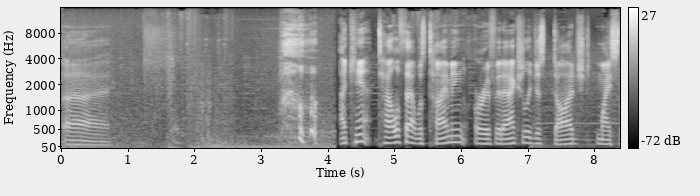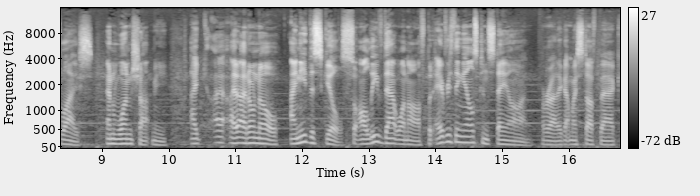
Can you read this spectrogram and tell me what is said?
Uh. I can't tell if that was timing or if it actually just dodged my slice and one-shot me. I, I, I don't know. I need the skills, so I'll leave that one off, but everything else can stay on. All right, I got my stuff back.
